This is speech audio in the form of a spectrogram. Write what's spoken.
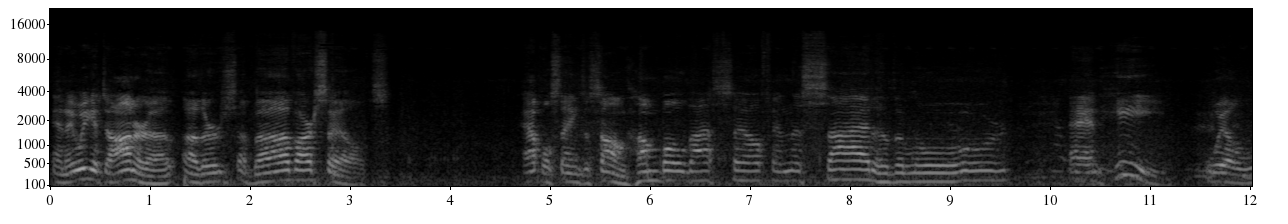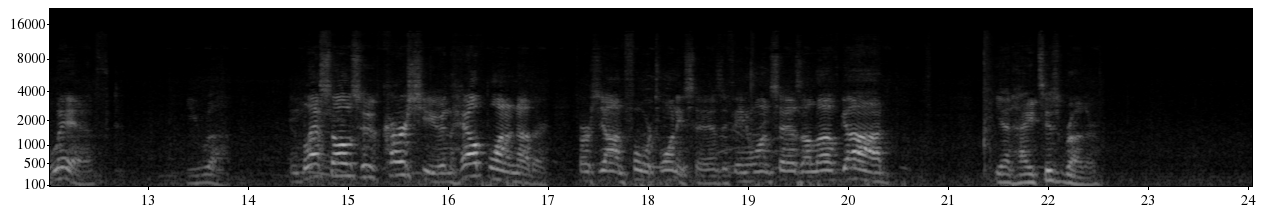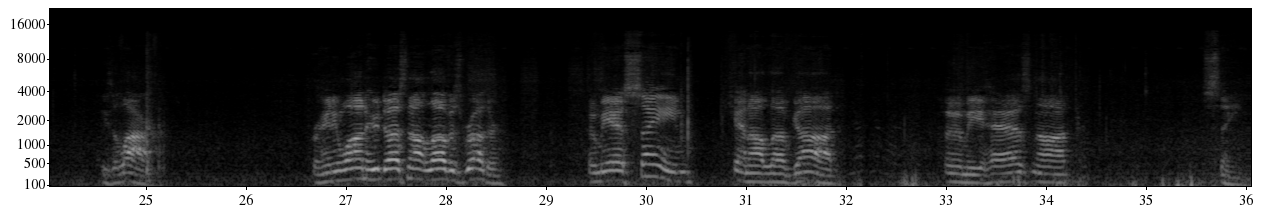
And then we get to honor others above ourselves. Apple sings a song, Humble thyself in the sight of the Lord, and he will lift you up. And bless those who curse you and help one another. 1 John 4.20 says, If anyone says, I love God, yet hates his brother, he's a liar. For anyone who does not love his brother, whom he has seen, cannot love God, whom he has not seen.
